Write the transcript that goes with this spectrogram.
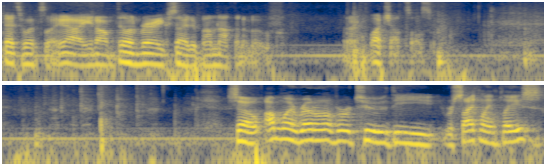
That's what's like, ah, oh, you know, I'm feeling very excited, but I'm not going to move. All right, watch out, Salsa. So I'm going to run over to the recycling place.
